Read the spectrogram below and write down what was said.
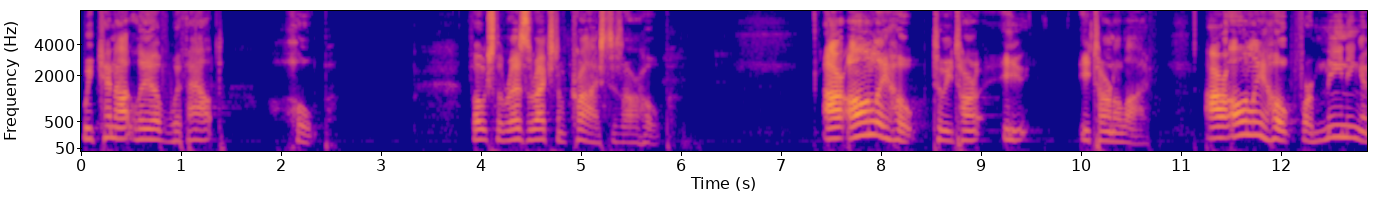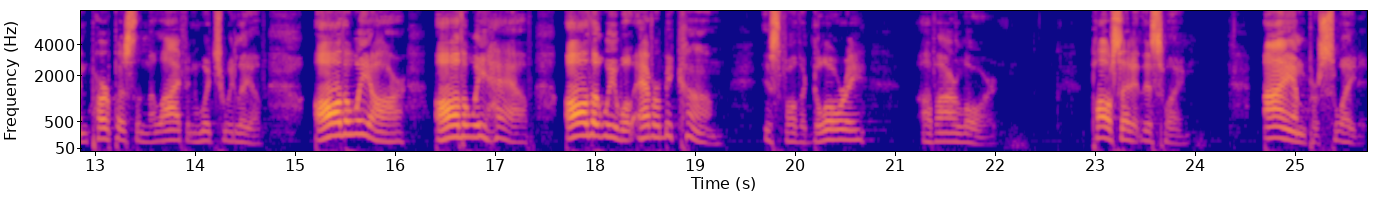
We cannot live without hope. Folks, the resurrection of Christ is our hope. Our only hope to etern- e- eternal life our only hope for meaning and purpose in the life in which we live. All that we are, all that we have, all that we will ever become is for the glory of our Lord. Paul said it this way I am persuaded,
